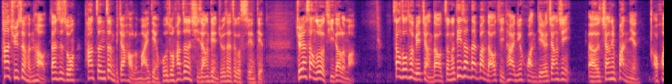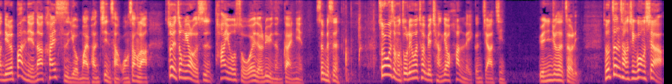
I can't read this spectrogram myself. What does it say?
它趋势很好，但是说它真正比较好的买点，或者说它真的起涨点，就是在这个时间点，就像上周有提到的嘛。上周特别讲到，整个第三代半导体它已经缓跌了将近呃将近半年哦，缓跌了半年，那开始有买盘进场往上拉。最重要的是，它有所谓的绿能概念，是不是？所以为什么昨天会特别强调汉磊跟嘉金？原因就在这里。从正常情况下，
